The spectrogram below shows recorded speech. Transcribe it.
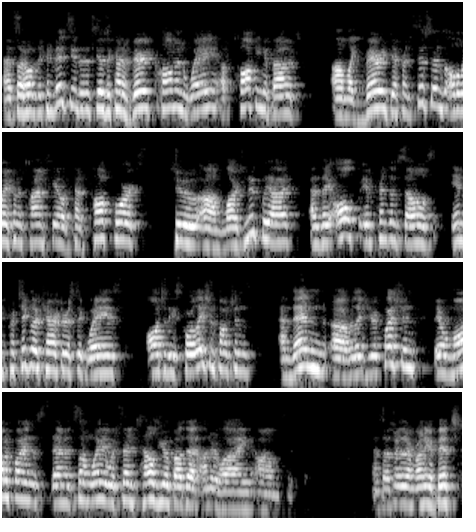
And so I hope to convince you that this gives a kind of very common way of talking about um, like very different systems, all the way from the time scale of kind of top quarks to um, large nuclei, and they all imprint themselves in particular characteristic ways onto these correlation functions. And then uh, related to your question, they will modify this, them in some way, which then tells you about that underlying um, system. And so sorry that I'm running a bit.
